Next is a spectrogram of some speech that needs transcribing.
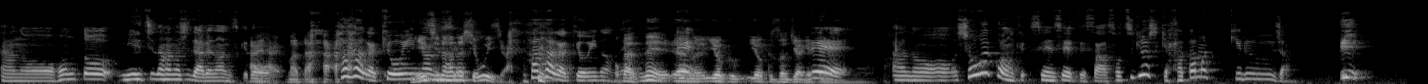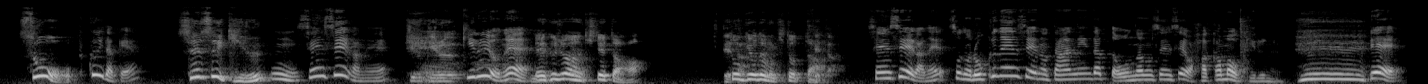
あの、本当身内の話であれなんですけど、はいはい、また。母が教員身内のなんですよ。話多いじゃん。母が教員なのね。ね、であの、よく、よく存じ上げてるであの、小学校の先生ってさ、卒業式袴着るじゃん。え、そう？福井だけ？先生着る？うん、先生がね、着る着る。着るよね。え、九条さん着てた？着てた。東京でも着とった？着てた。先生がね、その6年生の担任だった女の先生は袴を着るのよ。へえ。で、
